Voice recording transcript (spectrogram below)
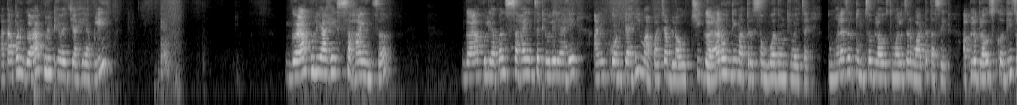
आता आपण गळा खुली ठेवायची आहे आपली. गळा खुली आहे सहा इंच. गळा खुली आपण सहा इंच ठेवलेली आहे आणि कोणत्याही मापाच्या ब्लाऊजची गळा रुंदी मात्र सव्वा दोन ठेवायचं आहे. तुम्हाला जर तुमचं ब्लाऊज तुम्हाला जर वाटत असेल आपलं ब्लाऊज कधीच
